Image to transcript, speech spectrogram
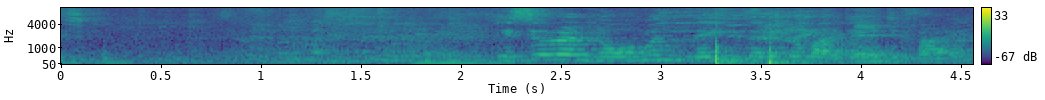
is, Is there a normal link that you've identified?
